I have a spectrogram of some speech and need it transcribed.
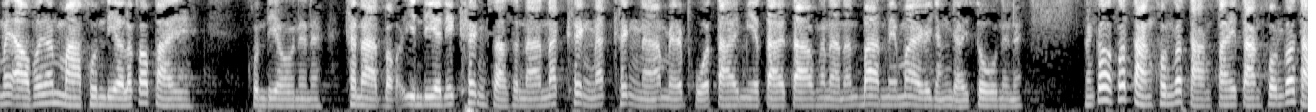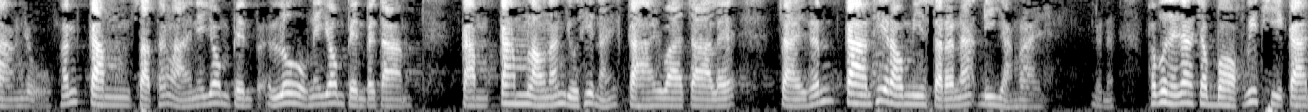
ไม่เอาเพราะฉะนั้นมาคนเดียวแล้วก็ไปคนเดียวเนี่ยนะขนาดบอกอินเดียนี่เคร่งศาสนานักเคร่งนักเคร่งหนาแหมผัวตายเมียตายตามขนาดนั้นบ้านไม่ไหม้ก็ยังใหญ่โตเนี่ยนะมันก็ก็ต่างคนก็ต่างไปต่างคนก็ต่างอยู่เพราะกรรมสัตว์ทั้งหลายนี่ย่อมเป็นโลกนี่ย่อมเป็นไปตาม กรรมกรรมเหล่านั้นอยู่ที่ไหนกายวาจาและใจฉะนั้นการที่เรามีสารณะดีอย่างไร นะพระพุทธเจ้าจะบอกวิธีการ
